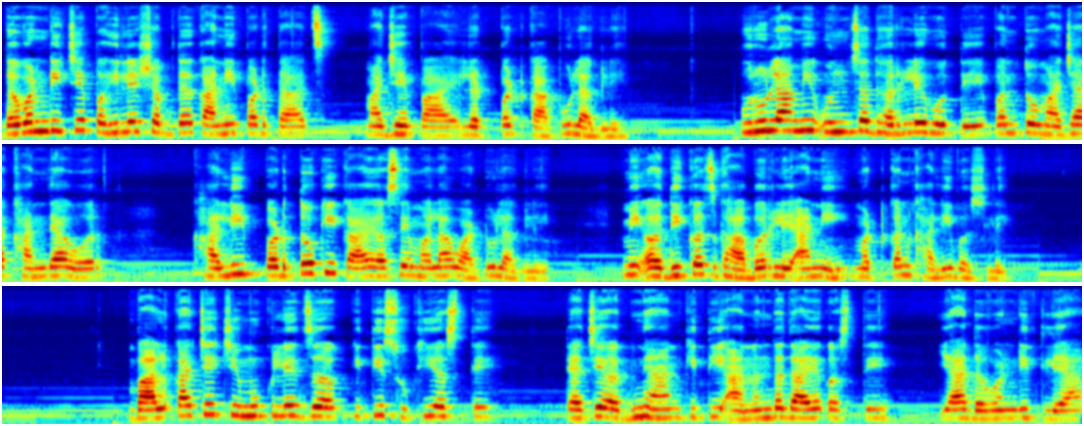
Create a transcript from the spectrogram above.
दवंडीचे पहिले शब्द कानी पडताच माझे पाय लटपट कापू लागले. पुरूला मी उंच धरले होते पण तो माझ्या खांद्यावर खाली पडतो की काय असे मला वाटू लागले. मी अधिकच घाबरले आणि मटकन खाली बसले. बालकाचे चिमुकले जग किती सुखी असते त्याचे अज्ञान किती आनंददायक असते या दवंडीतल्या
